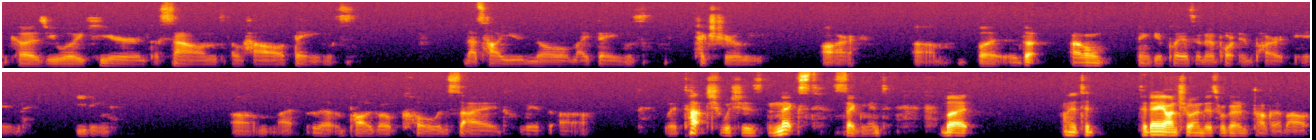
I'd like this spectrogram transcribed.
because you will hear the sounds of how things. That's how you know like things texturally are. Um, but the, I don't think it plays an important part in eating. Um, that probably go coincide with uh, with touch, which is the next segment. But uh, today on on This, we're going to talk about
